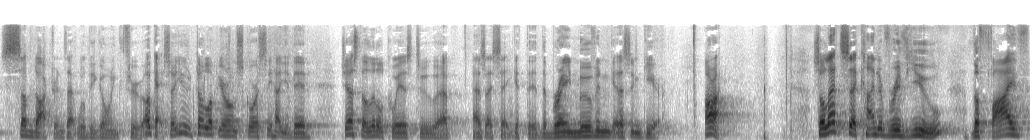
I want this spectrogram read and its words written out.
sub doctrines that we'll be going through. Okay, so you total up your own score, see how you did. Just a little quiz to, uh, as I say, get the, the brain moving, get us in gear. All right, so let's uh, kind of review the five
